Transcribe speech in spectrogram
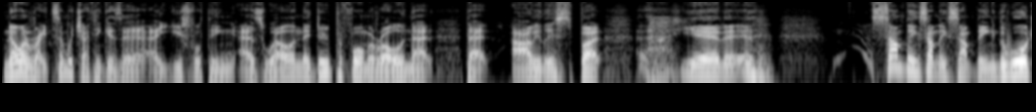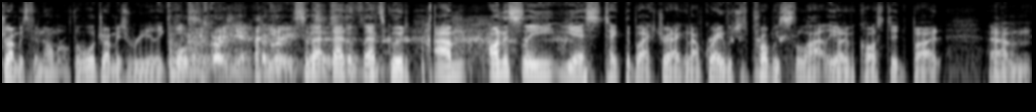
No one rates them, which I think is a, a useful thing as well, and they do perform a role in that that army list, but yeah, something, something, something. The war drum is phenomenal. The war drum is really good. The war drum is great. Yeah, agreed. yeah, so that, that good that's good. Um, honestly, yes, take the black dragon upgrade, which is probably slightly overcosted, but. Um, mm.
